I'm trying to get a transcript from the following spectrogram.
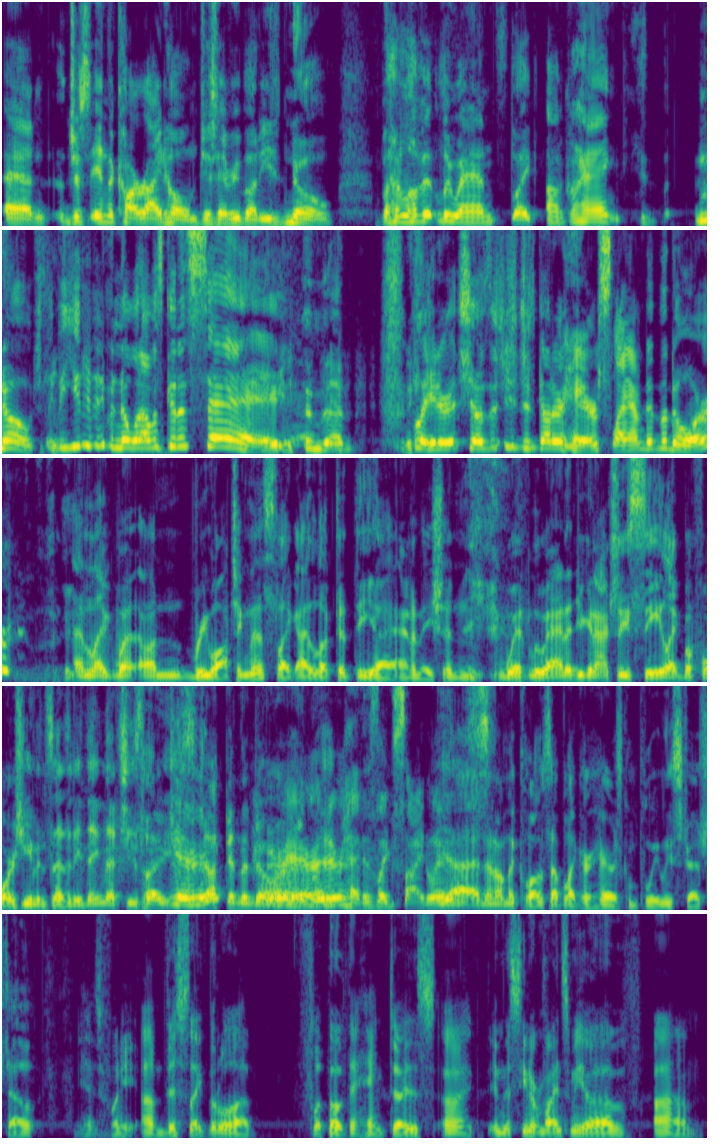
And just in the car ride home, just everybody's no. But I love it. Luann's like, Uncle Hank, he's, no. She's like, but you didn't even know what I was going to say. And then later it shows that she's just got her hair slammed in the door. And like when on rewatching this, like I looked at the uh, animation with Luann, and you can actually see like before she even says anything that she's like just Yeah, her- stuck in the door. Her, and, hair, like- her head is like sideways. yeah, and then on the close up, like her hair is completely stretched out. Yeah, it's funny. Um, this like little uh, flip out that Hank does uh, in this scene it reminds me of um,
